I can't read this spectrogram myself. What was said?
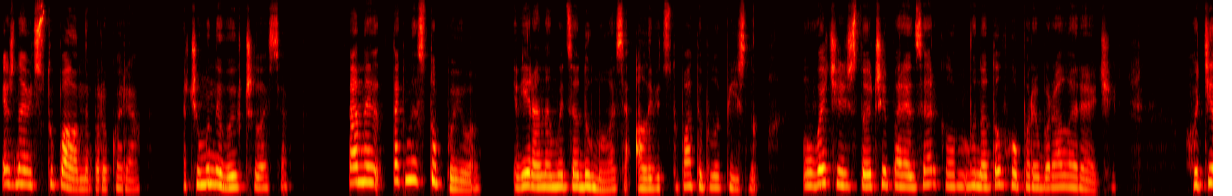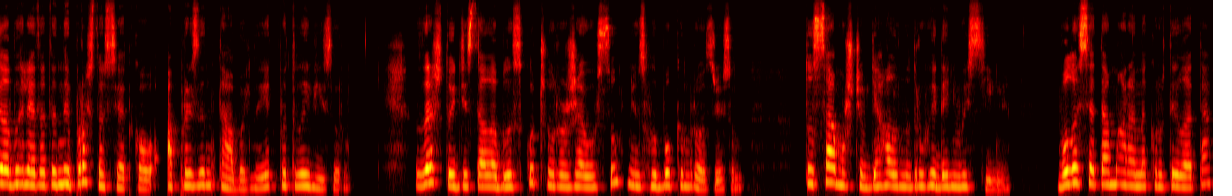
Я ж навіть ступала на перукаря. А чому не вивчилася? Та не так не ступила. Віра на мить задумалася, але відступати було пізно. Увечері, стоячи перед зеркалом, вона довго перебирала речі. Хотіла виглядати не просто святково, а презентабельно, як по телевізору. Зрештою, дістала блискучу рожеву сукню з глибоким розрізом, ту саму, що вдягала на другий день весілля. Волосся Тамара накрутила так,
